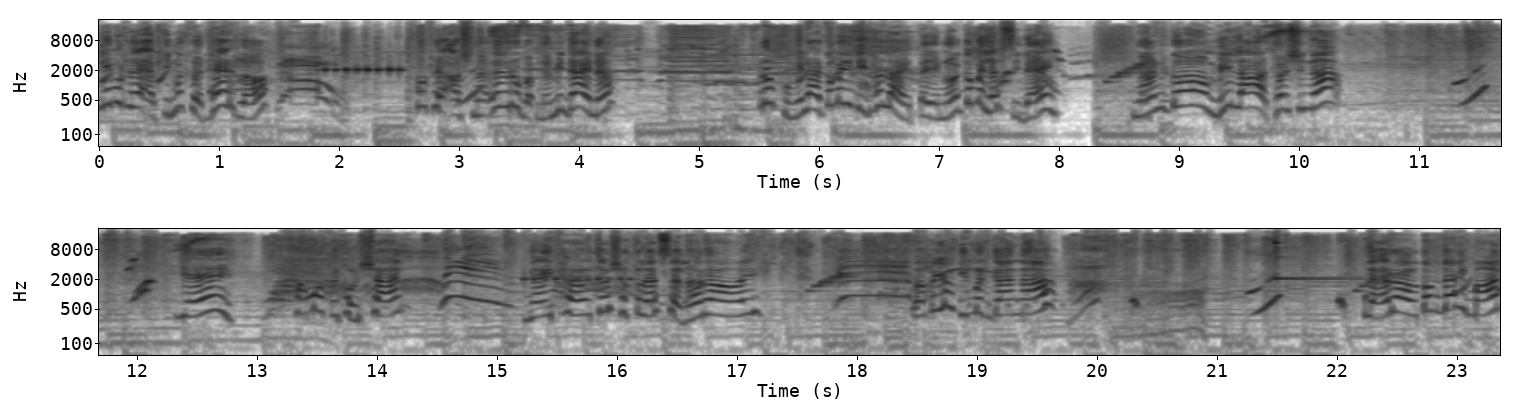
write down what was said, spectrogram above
นี่พวกเธอแอบกินมะเขือเทศเหรอ พวกเธอเอาชนะด้วยรูปแบบนั้นไม่ได้นะ รูปของมิลาก็ไม่ได้ดีเท่าไหร่ แต่อย่างน้อยก็ไม่เล็สีแดง งั้นก็มิลาเธอชนะ เย้ ทั้งหมดเป็นของฉัน ไงเธอเจ้าช็อกโกแลตแสนอร่อย เราก็อยากกินเหมือนกันนะ และเราต้องได้มัน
